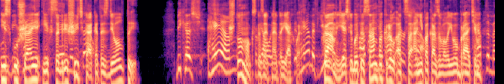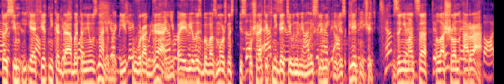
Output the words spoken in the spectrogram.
искушая их согрешить, как это сделал ты. Что мог сказать на это Яхве? Хам, если бы ты сам покрыл отца, а не показывал его братьям, то Сим и Иофет никогда об этом не узнали бы, и у врага не появилась бы возможность искушать их негативными мыслями или сплетничать, заниматься лашон-ара.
